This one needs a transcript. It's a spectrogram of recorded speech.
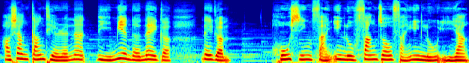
好像钢铁人那里面的那个那个弧形反应炉、方舟反应炉一样，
